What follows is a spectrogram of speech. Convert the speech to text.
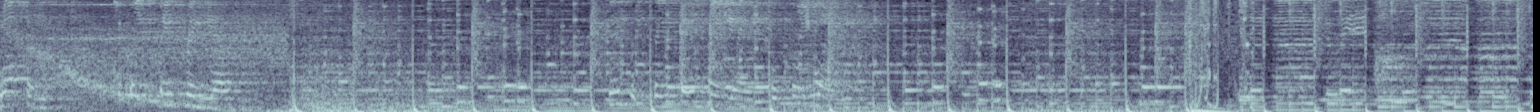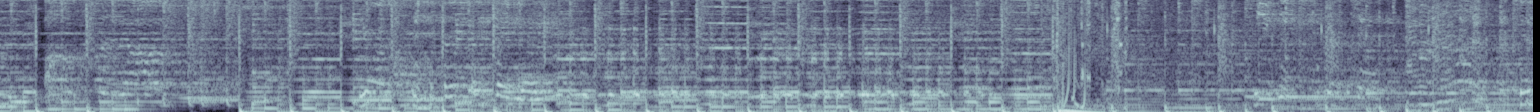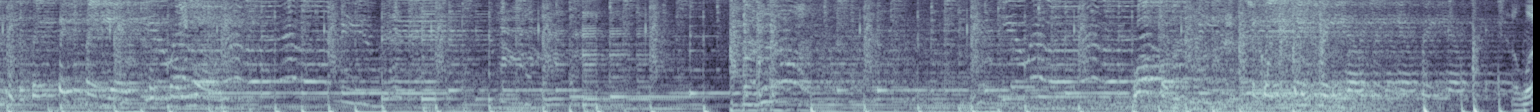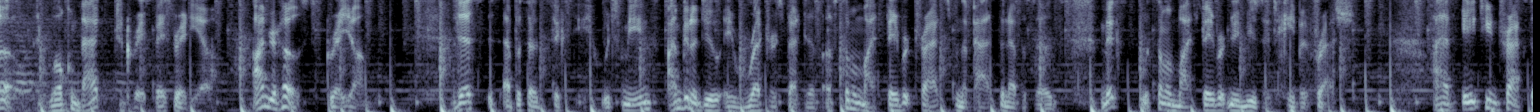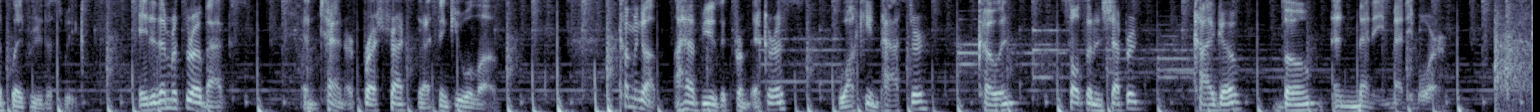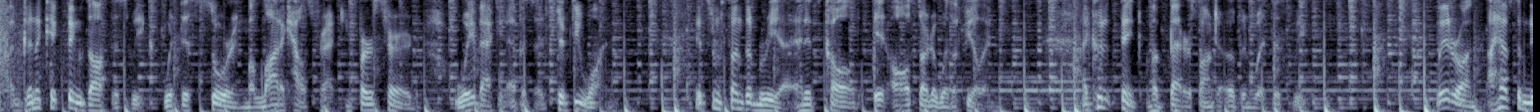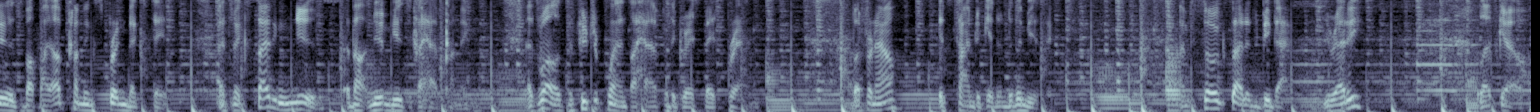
Welcome to Gray Space Radio. This is Gray Space Radio Gray Space Radio. I'm your host, Gray Young. This is episode 60, which means I'm going to do a retrospective of some of my favorite tracks from the past 10 episodes, mixed with some of my favorite new music to keep it fresh. I have 18 tracks to play for you this week. Eight of them are throwbacks, and 10 are fresh tracks that I think you will love. Coming up, I have music from Icarus, Joachim Pastor, Khaen, Sultan and Shepard, Kygo, Boehm, and many, many more. I'm gonna kick things off this week with this soaring melodic house track you first heard way back in episode 51. It's from Sons of Maria and it's called It All Started With a Feeling. I couldn't think of a better song to open with this week. Later on, I have some news about my upcoming spring mixtape and some exciting news about new music I have coming, as well as the future plans I have for the Gray Space brand. But for now, it's time to get into the music. I'm so excited to be back. You ready? Let's go.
